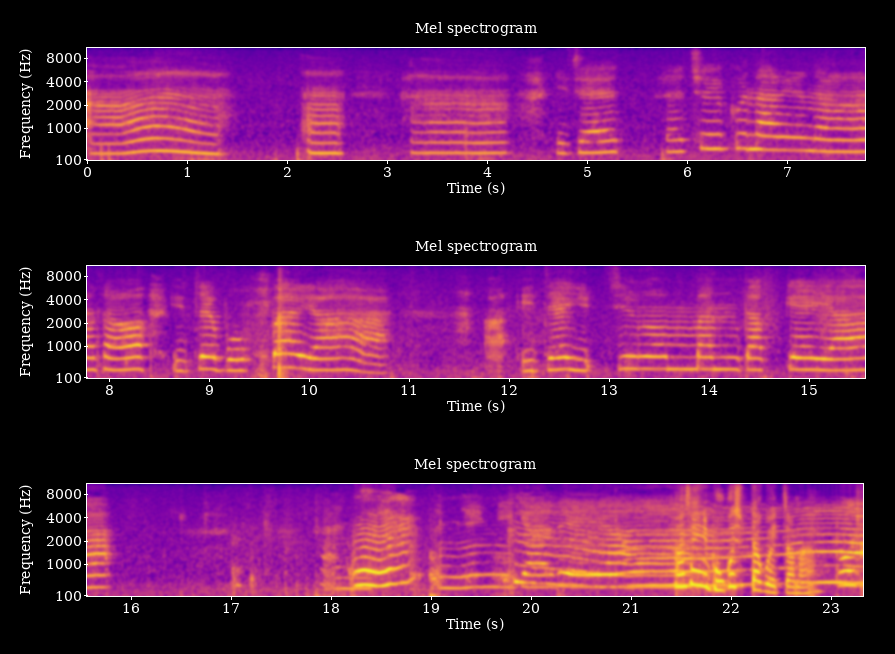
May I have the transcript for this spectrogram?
아, 아, 아, 제 출근하고 나서 이제 못 봐요. 아, 이제 유치원만 갈게요. 안녕, 안녕히 가세요. 선생님 보고 싶다고 했잖아. 보기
